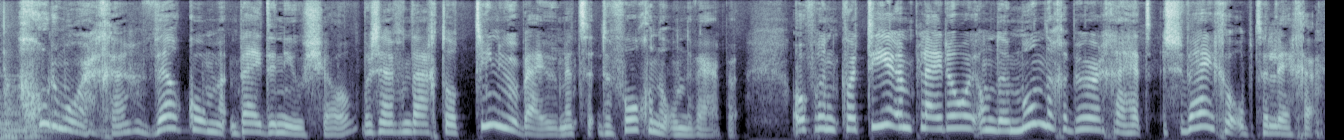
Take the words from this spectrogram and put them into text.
Goedemorgen, welkom bij de nieuwsshow. We zijn vandaag tot 10 uur bij u met de volgende onderwerpen. Over een kwartier een pleidooi om de mondige burger het zwijgen op te leggen.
